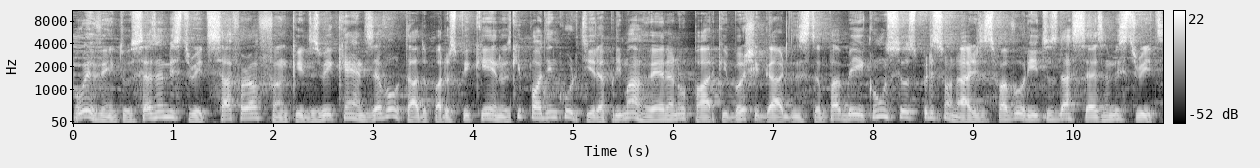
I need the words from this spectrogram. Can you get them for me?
O evento Sesame Street Safari of Fun Kids Weekends é voltado para os pequenos que podem curtir a primavera no Parque Busch Gardens Tampa Bay com os seus personagens favoritos da Sesame Street.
